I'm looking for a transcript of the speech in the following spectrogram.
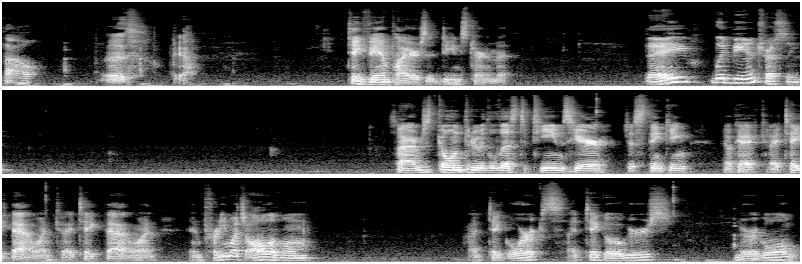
foul? Ugh, yeah. Take vampires at Dean's tournament. They would be interesting. Sorry, I'm just going through the list of teams here, just thinking, okay, could I take that one? Could I take that one? And pretty much all of them, I'd take orcs, I'd take ogres, Nurgle,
